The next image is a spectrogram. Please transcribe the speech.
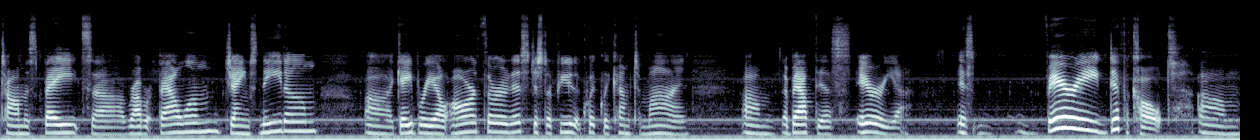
Thomas Bates, uh, Robert Fallam, James Needham, uh, Gabriel Arthur. That's just a few that quickly come to mind um, about this area. It's very difficult um,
